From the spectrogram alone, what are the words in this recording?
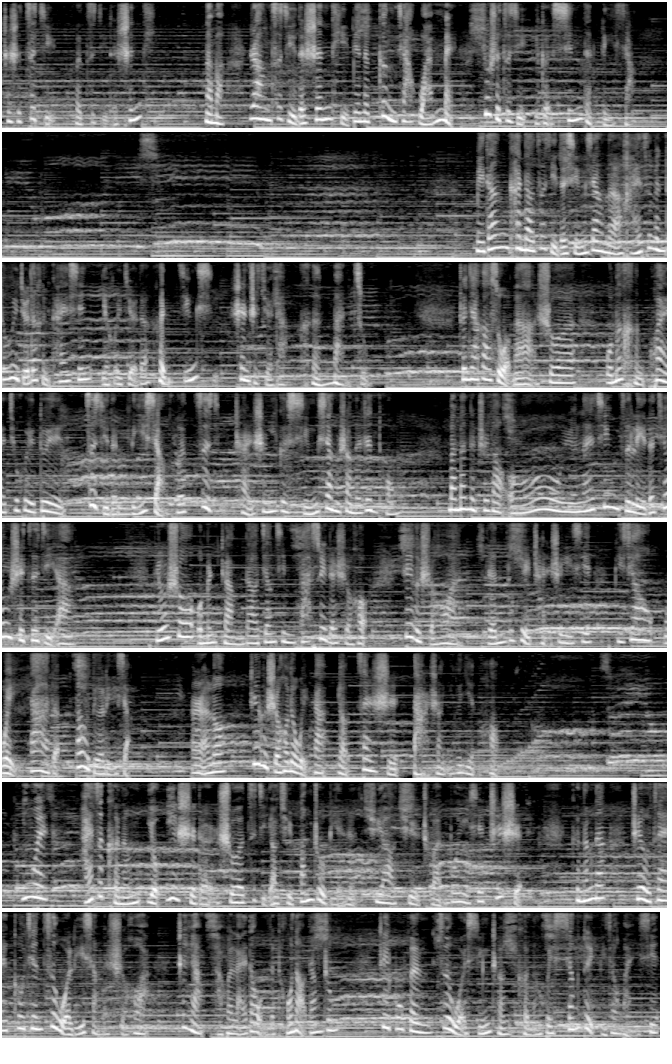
这是自己和自己的身体，那么让自己的身体变得更加完美，就是自己一个新的理想。每当看到自己的形象呢，孩子们都会觉得很开心，也会觉得很惊喜，甚至觉得很满足。专家告诉我们啊，说我们很快就会对自己的理想和自己产生一个形象上的认同，慢慢的知道哦，原来镜子里的就是自己啊。比如说，我们长到将近八岁的时候，这个时候啊，人都会产生一些。比较伟大的道德理想，当然喽，这个时候的伟大要暂时打上一个引号，因为孩子可能有意识的说自己要去帮助别人，需要去传播一些知识，可能呢，只有在构建自我理想的时候啊，这样才会来到我们的头脑当中，这部分自我形成可能会相对比较晚一些。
